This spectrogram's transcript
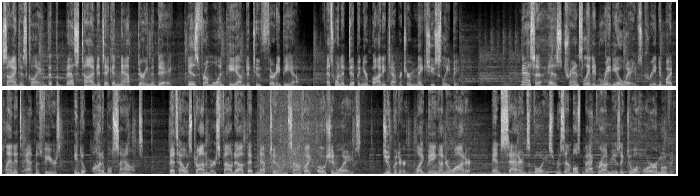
Scientists claim that the best time to take a nap during the day is from 1 p.m. to 2.30 p.m. That's when a dip in your body temperature makes you sleepy. NASA has translated radio waves created by planets' atmospheres into audible sounds. That's how astronomers found out that Neptune sounds like ocean waves, Jupiter like being underwater, and Saturn's voice resembles background music to a horror movie.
